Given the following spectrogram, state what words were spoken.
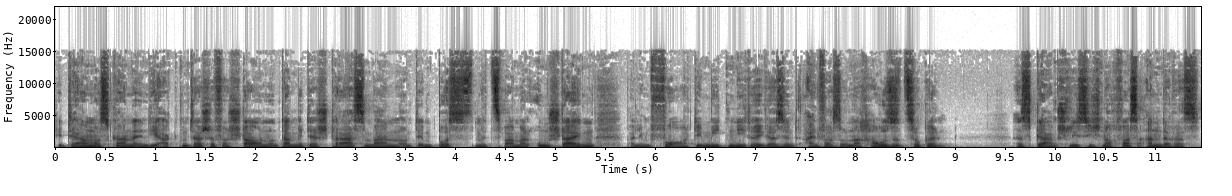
die Thermoskanne in die Aktentasche verstauen und dann mit der Straßenbahn und dem Bus mit zweimal umsteigen, weil im Vorort die Mieten niedriger sind, einfach so nach Hause zuckeln. Es gab schließlich noch was anderes.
